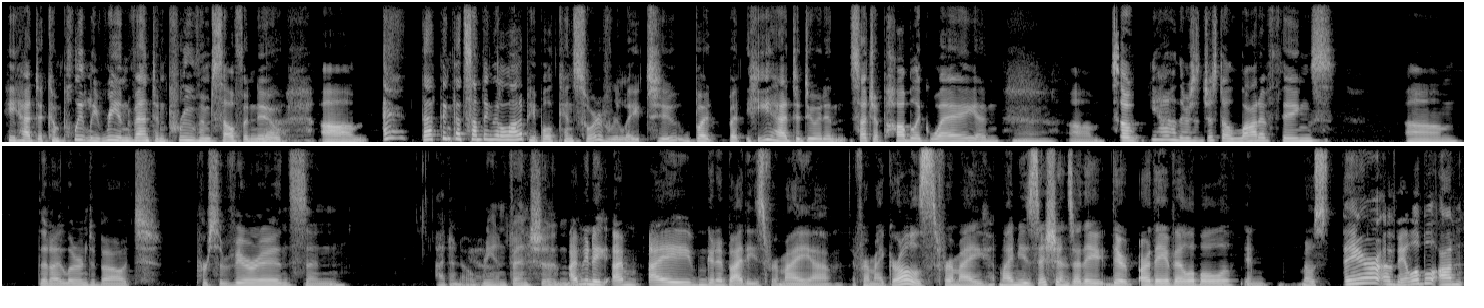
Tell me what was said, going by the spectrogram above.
he had to completely reinvent and prove himself anew yeah. um and I think that's something that a lot of people can sort of relate to, but but he had to do it in such a public way, and mm. um, so yeah, there's just a lot of things um, that I learned about perseverance and I don't know yeah. reinvention. I'm gonna I'm I'm gonna buy these for my uh, for my girls for my my musicians. Are they they are they available in most? They're available on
